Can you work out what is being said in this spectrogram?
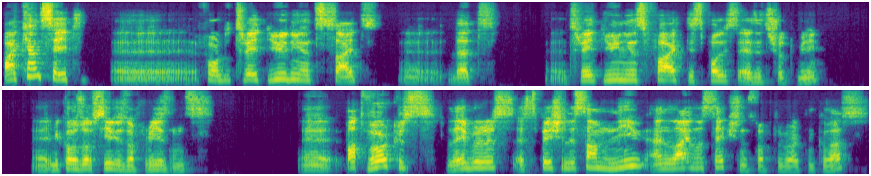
I can say it uh, for the trade union side uh, that uh, trade unions fight this policy as it should be. Uh, because of series of reasons. Uh, but workers, laborers, especially some new and lively sections of the working class,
